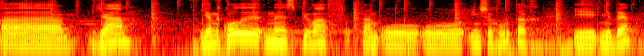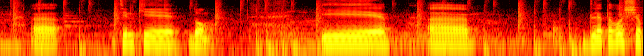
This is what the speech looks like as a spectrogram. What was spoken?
А, я, я ніколи не співав там у, у інших гуртах і ніде, е, тільки вдома. І е, для того, щоб,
